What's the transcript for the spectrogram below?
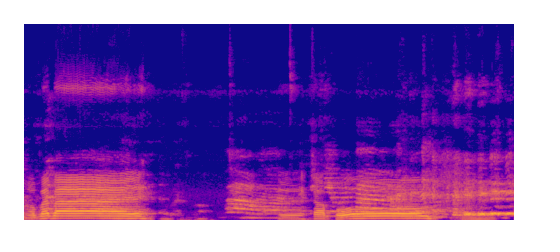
เอาบ๊ายบายเออครับผม Bye.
